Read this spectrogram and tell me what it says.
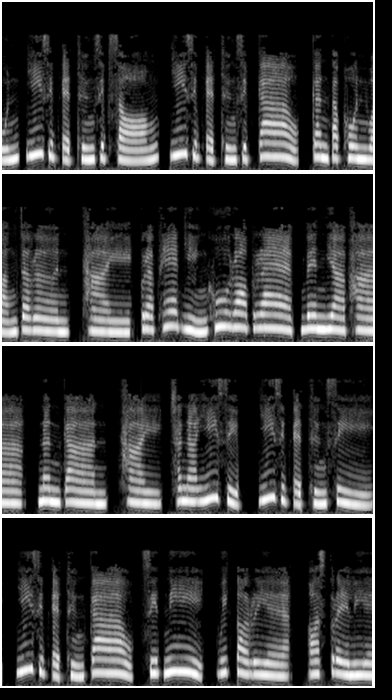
0 21ถึง12 21ถึง19 กันตพลหวังเจริญ ไทย ประเภทหญิงคู่รอบแรก เบญญาภา นันการ ไทย ชนะ 20 21ถึง4 21ถึง9ซิดนีย์ วิกตอเรีย ออสเตรเลีย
